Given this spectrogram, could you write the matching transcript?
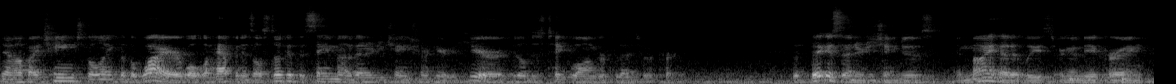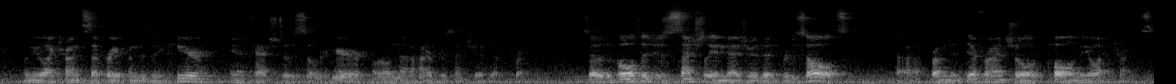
Now, if I change the length of the wire, what will happen is I'll still get the same amount of energy change from here to here. It'll just take longer for that to occur. The biggest energy changes, in my head at least, are going to be occurring when the electrons separate from the zinc here and attach to the silver here, although I'm not 100% sure if that's correct. So the voltage is essentially a measure that results uh, from the differential of pull in the electrons.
